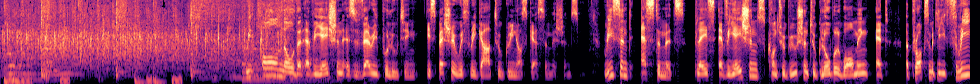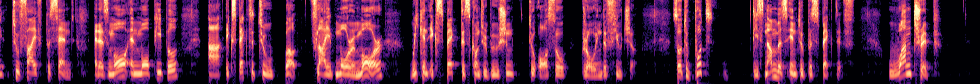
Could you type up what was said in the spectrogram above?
We all know that aviation is very polluting, especially with regard to greenhouse gas emissions. Recent estimates place aviation's contribution to global warming at approximately 3 to 5%. And as more and more people are expected to, well, fly more and more, we can expect this contribution to also grow in the future. So, to put these numbers into perspective, one trip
